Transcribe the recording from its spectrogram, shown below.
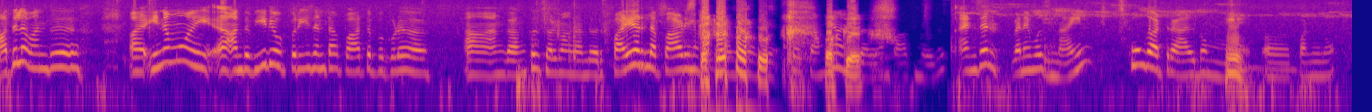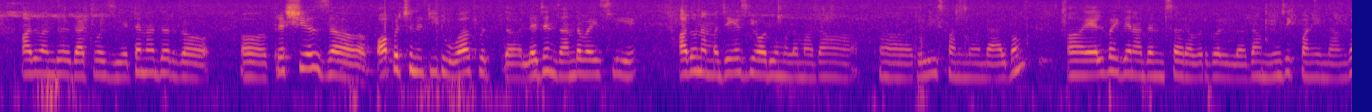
அதில் வந்து இன்னமும் அந்த வீடியோ இப்போ ரீசெண்டாக பார்த்தப்ப கூட அங்க அங்கிள் சொல்லுவாங்க அந்த ஒரு ஃபயர்ல பாடி பார்க்கும்போது. And then when I was nine Poongatru album பண்ணினோம். அது வந்து that was at another precious opportunity to work with legends அந்த வயசுலயே அதுவும் நம்ம ஜேஎஸ்டி ஆடியோ மூலமாக தான் ரிலீஸ் பண்ணியிருந்தோம் அந்த ஆல்பம் எல் வைத்தியநாதன் சார் அவர்கள் தான் மியூசிக் பண்ணியிருந்தாங்க.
